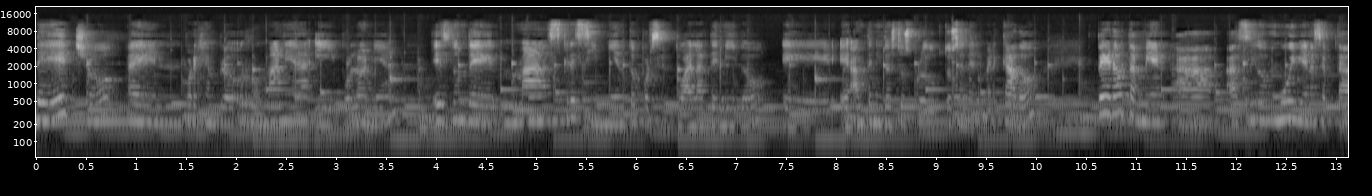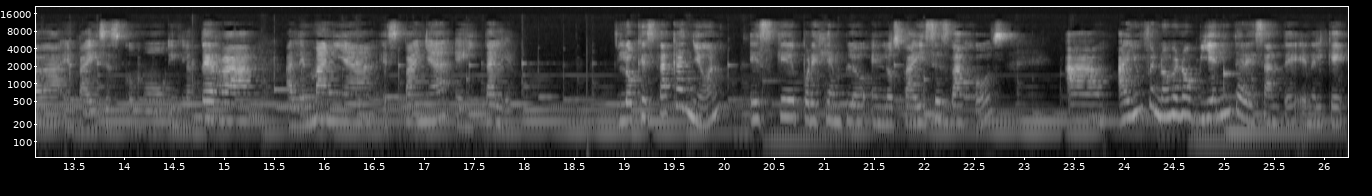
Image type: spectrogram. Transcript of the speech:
De hecho, en por ejemplo, Rumania y Polonia es donde más crecimiento porcentual ha tenido, eh, han tenido estos productos en el mercado, pero también ha, sido muy bien aceptada en países como Inglaterra, Alemania, España e Italia. Lo que está cañón es que, por ejemplo, en los Países Bajos fenómeno bien interesante en el que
